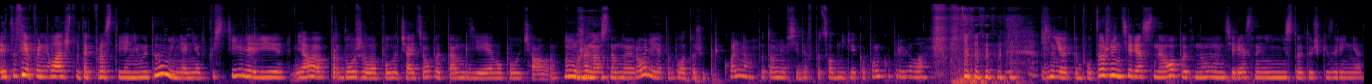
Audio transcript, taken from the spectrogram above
И тут я поняла, что так просто я не уйду, меня не отпустили, и я продолжила получать опыт там, где я его получала. Ну, уже на Мгм. основной роли, это было тоже прикольно. Потом я в себе в подсобнике капульку привела. Для нее это был тоже интересный опыт, но интересный не, не с той точки зрения,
